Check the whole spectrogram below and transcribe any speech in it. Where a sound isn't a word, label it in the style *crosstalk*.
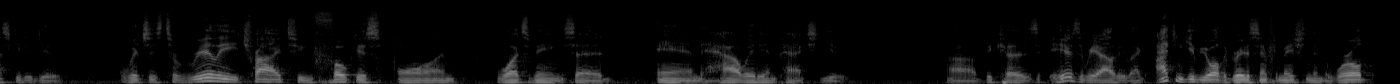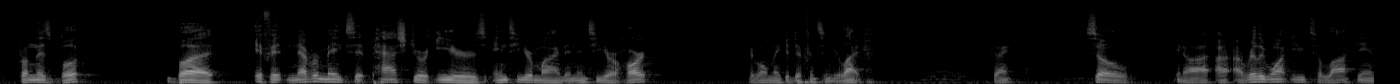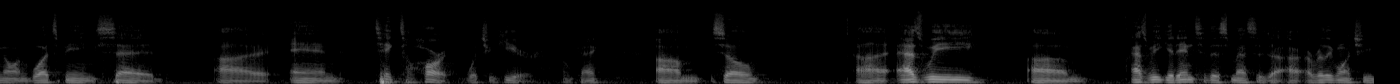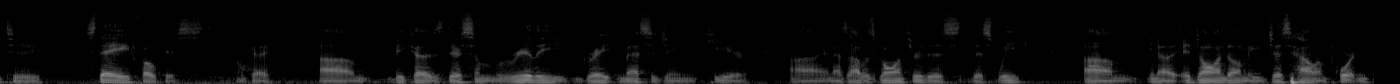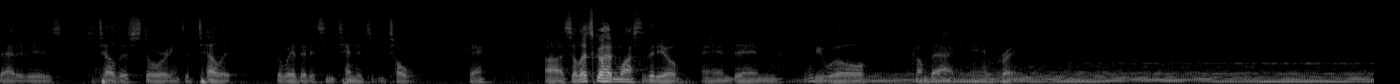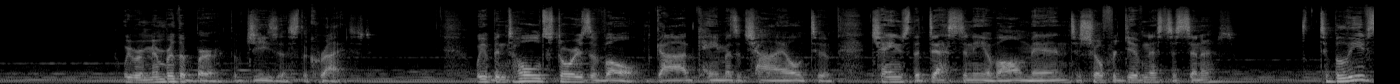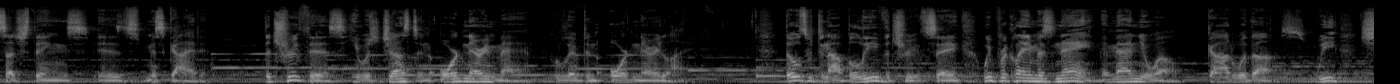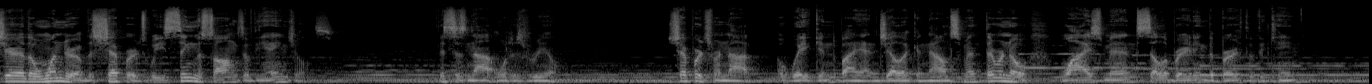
ask you to do, which is to really try to focus on what's being said and how it impacts you. Uh, because here's the reality like, I can give you all the greatest information in the world from this book, but if it never makes it past your ears, into your mind, and into your heart, it won't make a difference in your life. Okay? So, you know, I, I really want you to lock in on what's being said uh, and take to heart what you hear. Okay? Um, so, uh, as we um, as we get into this message, I, I, really want you to stay focused. Okay, um, because there's some really great messaging here. Uh, and as I was going through this this week, um, you know, it dawned on me just how important that it is to tell this story and to tell it the way that it's intended to be told. Okay, uh, so let's go ahead and watch the video, and then we will come back and pray. we remember the birth of Jesus the Christ. We have been told stories of old. God came as a child to change the destiny of all men, to show forgiveness to sinners. To believe such things is misguided. The truth is, he was just an ordinary man who lived an ordinary life. Those who do not believe the truth say, We proclaim his name, Emmanuel, God with us. We share the wonder of the shepherds. We sing the songs of the angels. This is not what is real. Shepherds were not awakened by angelic announcement. There were no wise men celebrating the birth of the king.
